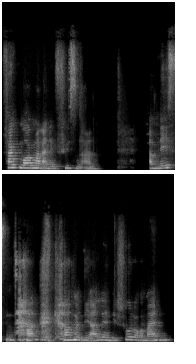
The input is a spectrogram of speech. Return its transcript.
Fangt morgen mal an den Füßen an. Am nächsten Tag kamen die alle in die Schule und meinten,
